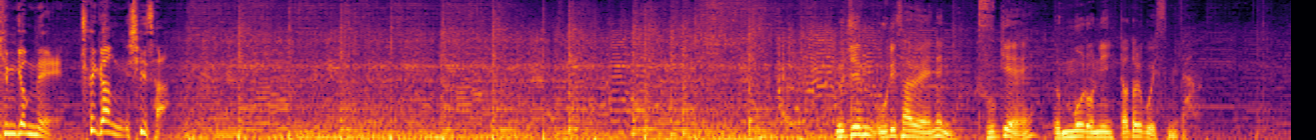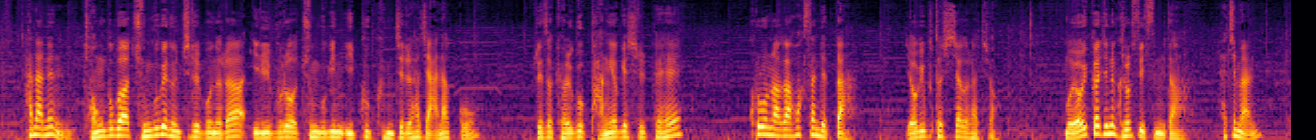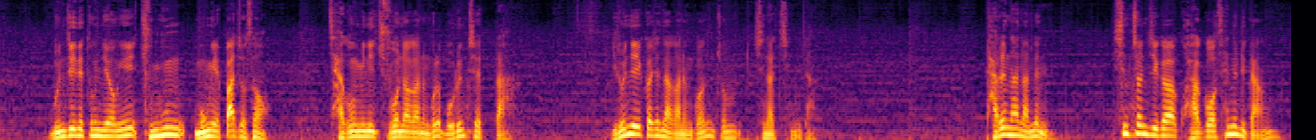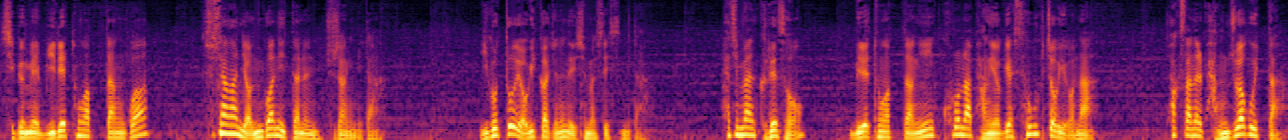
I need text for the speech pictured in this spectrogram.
김경래 최강 시사. 요즘 우리 사회에는 두 개의 음모론이 떠돌고 있습니다. 하나는 정부가 중국의 눈치를 보느라 일부러 중국인 입국 금지를 하지 않았고 그래서 결국 방역에 실패해 코로나가 확산됐다. 여기부터 시작을 하죠. 뭐 여기까지는 그럴 수 있습니다. 하지만 문재인 대통령이 중국 몽에 빠져서 자국민이 죽어나가는 걸 모른 채 했다. 이런 얘기까지 나가는 건 좀 지나칩니다. 다른 하나는 신천지가 과거 새누리당, 지금의 미래통합당과 수상한 연관이 있다는 주장입니다. 이것도 여기까지는 의심할 수 있습니다. 하지만 그래서 미래통합당이 코로나 방역에 소극적이거나 확산을 방조하고 있다.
